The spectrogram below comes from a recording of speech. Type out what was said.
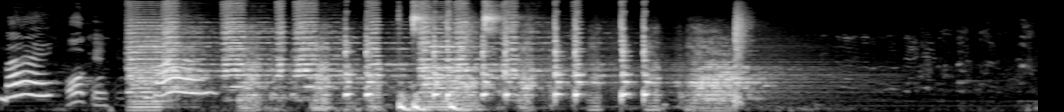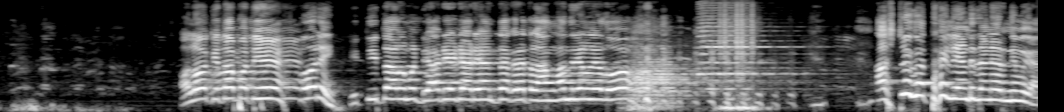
ಬಾಯ್. ಓಕೆ ಹಲೋ ಕಿತಾಪತಿ. ಓರಿ ಇತ್ತೀತ ನಮ್ಮ ಡ್ಯಾಡಿ ಡ್ಯಾಡಿ ಅಂತ ಕರೀತಾಳ. ಹಂಗಂದ್ರೆ ಏನು ಅದು ಅಷ್ಟು ಗೊತ್ತಾಗಿಲ್ಲ ಏನ್ರಿ ದಣ್ಯಾರ ನಿಮ್ಗೆ.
